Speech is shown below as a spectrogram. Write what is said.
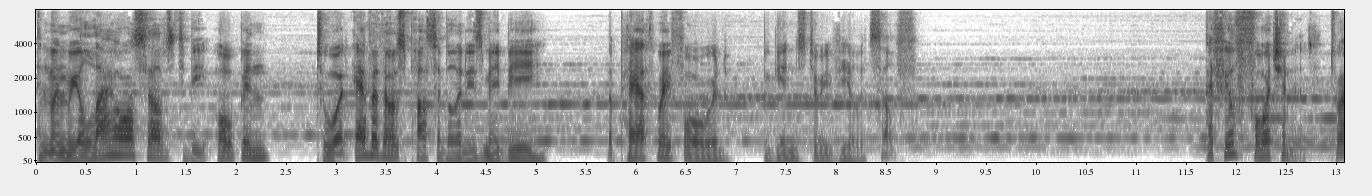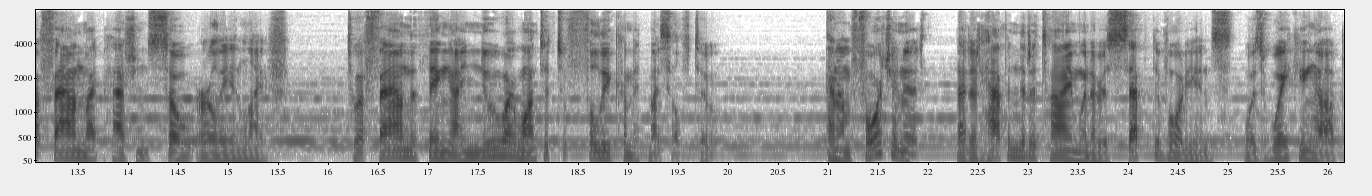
And when we allow ourselves to be open to whatever those possibilities may be, the pathway forward begins to reveal itself. I feel fortunate to have found my passion so early in life, to have found the thing I knew I wanted to fully commit myself to, And I'm fortunate that it happened at a time when a receptive audience was waking up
